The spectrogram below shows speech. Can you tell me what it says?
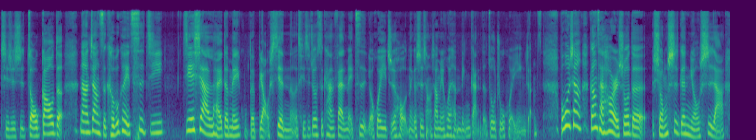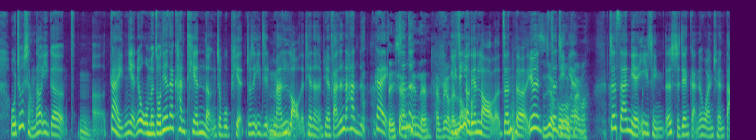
其实是走高的。那这样子可不可以刺激接下来的美股的表现呢？其实就是看 Fed 每次有会议之后，那个市场上面会很敏感的做出回应这样子。不过像刚才浩尔说的熊市跟牛市啊，我就想到一个嗯呃概念，因为我们昨天在看《天能》这部片，就是一直蛮老的《天能》的片，反正它的概 真的天能还没有，已经有点老了，真的，因为这几年。这三年疫情的时间感就完全打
